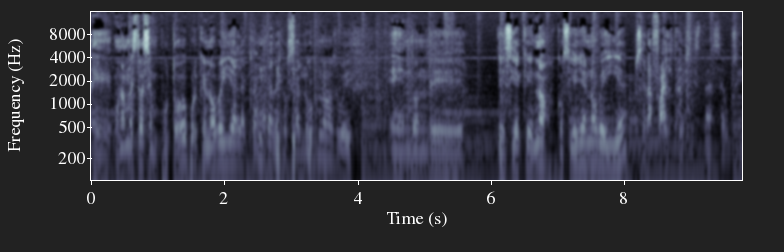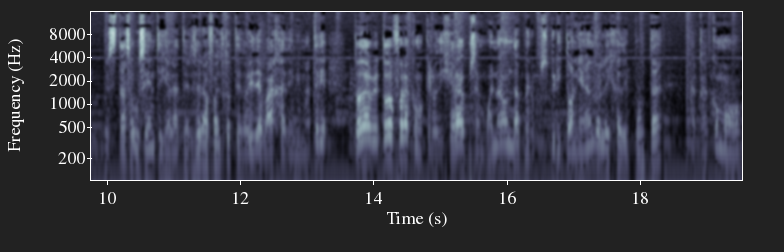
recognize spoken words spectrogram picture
eh, una maestra se emputó porque no veía la cámara de los alumnos, güey, en donde decía que no, si ella no veía, pues era falta. Pues estás ausente. Pues estás ausente y a la tercera falta te doy de baja de mi materia. Todo, todo fuera como que lo dijera pues en buena onda, pero pues gritoneando la hija de puta. Acá como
